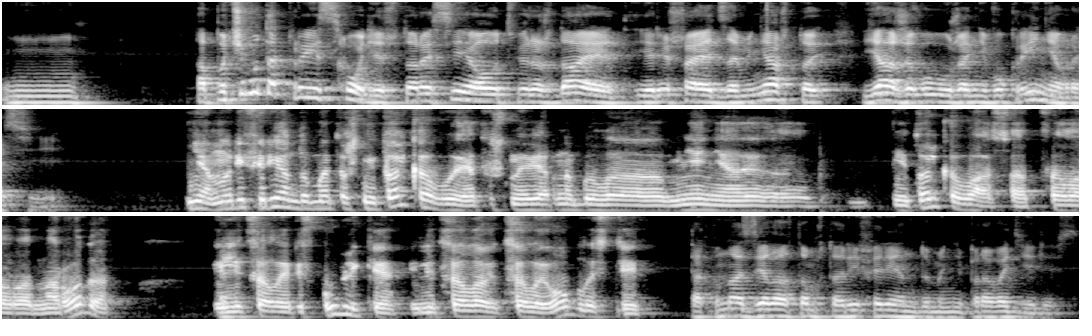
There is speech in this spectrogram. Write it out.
а почему так происходит, что Россия утверждает и решает за меня, что я живу уже не в Украине, а в России? Не, ну референдум это ж не только вы, это ж, наверное, было мнение э, не только вас, а целого народа, или целой республики, или целой, целой области. Так у нас дело в том, что референдумы не проводились.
